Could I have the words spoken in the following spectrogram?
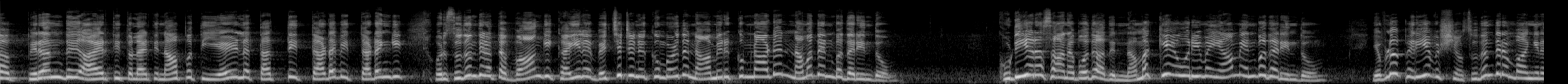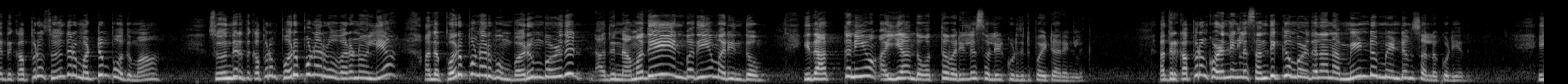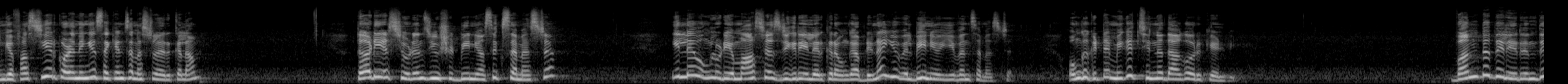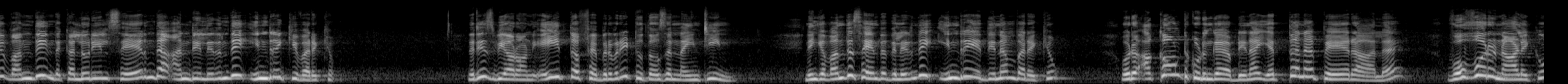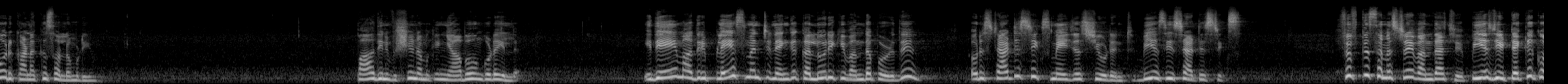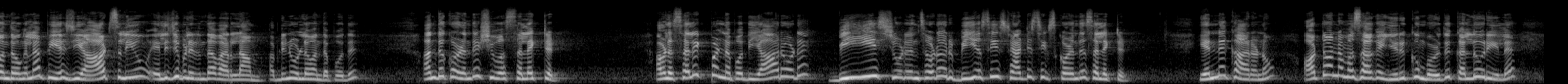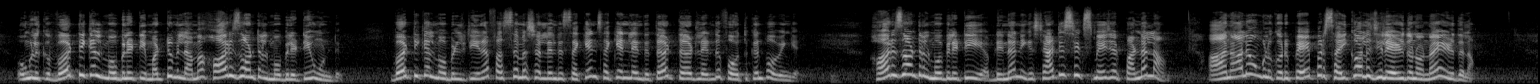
India பிறந்து ஆயிரத்தி தொள்ளாயிரத்தி நாற்பத்தி ஏழில் தத்தி தடவி தடங்கி ஒரு சுதந்திரத்தை வாங்கி கையில் வச்சுட்டு நிற்கும் பொழுது நாம் இருக்கும் நாடு நமது என்பதறிந்தோம் குடியரசான போது அது நமக்கே உரிமையாம் என்பதறிந்தோம். எவ்வளோ பெரிய விஷயம். சுதந்திரம் வாங்கினதுக்கு அப்புறம் சுதந்திரம் மட்டும் போதுமா? சுதந்திரத்துக்கு அப்புறம் பொறுப்புணர்வு வரணும் இல்லையா? அந்த பொறுப்புணர்வும் வரும்பொழுது அது நமதே என்பதையும் அறிந்தோம். இது அத்தனையும் ஐயா அந்த ஒத்த வரியில சொல்லி கொடுத்துட்டு போயிட்டார் எங்களுக்கு. அதற்கப்புறம் குழந்தைங்களை சந்திக்கும் பொழுதெல்லாம் நான் மீண்டும் மீண்டும் சொல்லக்கூடியது. இங்கே ஃபஸ்ட் இயர் குழந்தைங்க செகண்ட் செமஸ்டரில் இருக்கலாம். Third year students you should be in your six semester இல்லை உங்களுடைய மாஸ்டர்ஸ் டிகிரியில் இருக்கிறவங்க அப்படின்னா you will be in even semester உங்ககிட்ட மிக சின்னதாக ஒரு கேள்வி. வந்ததிலிருந்து வந்து இந்த கல்லூரியில் சேர்ந்த அன்றிலிருந்து இன்றைக்கு வரைக்கும். That is we are on eighth of February two thousand nineteen நீங்கள் வந்து சேர்ந்ததிலிருந்து இன்றைய தினம் வரைக்கும் ஒரு அக்கௌண்ட் கொடுங்க அப்படின்னா எத்தனை பேரால் ஒவ்வொரு நாளைக்கும் ஒரு கணக்கு சொல்ல முடியும்? பாதி விஷயம் நமக்கு ஞாபகம் கூட இல்லை. இதே மாதிரி பிளேஸ்மெண்ட்னு எங்கள் கல்லூரிக்கு வந்த பொழுது ஒரு statistics major student BSc statistics fifth செமஸ்டரே வந்தாச்சு. பிஎஸ்ஜி டெக்குக்கு வந்தவங்கலாம் பிஎஸ்ஜி ஆர்ட்ஸ்லேயும் எலிஜிபிள் இருந்தால் வரலாம் அப்படின்னு உள்ளே வந்தபோது அந்த குழந்தை ஷி வாஸ் செலக்டட் அவளை செலக்ட் பண்ண போது யாரோட பிஇ ஸ்டூடெண்ட்ஸோட ஒரு பிஎஸ்சி ஸ்டாட்டிஸ்டிக்ஸ் குழந்தை செலக்டட் என்ன காரணம்? ஆட்டோனமஸாக இருக்கும் பொழுது கல்லூரியில் உங்களுக்கு வெர்டிக்கல் மொபிலிட்டி மட்டும் இல்லாமல் ஹாரிசான்டல் மொபிலிட்டியும் உண்டு. வெர்டிக்கல் மொபிலிட்டினா ஃபஸ்ட் செமஸ்டர்லேருந்து செகண்ட் செகண்ட்லேருந்து தேர்ட் தேர்ட்லேருந்து ஃபோர்த்துக்குன்னு போவீங்க. ஹாரிசான்டல் மொபிலிட்டி அப்படின்னா நீங்கள் ஸ்டாட்டிஸ்டிக்ஸ் மேஜர் பண்ணலாம். ஆனாலும் உங்களுக்கு ஒரு பேப்பர் சைக்காலஜியில் எழுதணும்னா எழுதலாம்.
